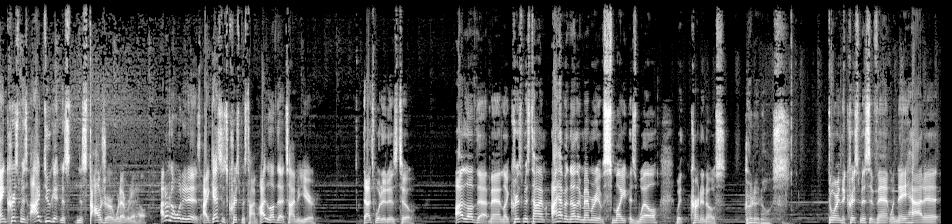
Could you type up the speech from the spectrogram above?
And Christmas, I do get nos- nostalgia or whatever the hell. I don't know what it is. I guess it's Christmas time. I love that time of year. That's what it is too. I love that, man. Like Christmas time, I have another memory of Smite as well with Cernunnos. Cernunnos. During the Christmas event when they had it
